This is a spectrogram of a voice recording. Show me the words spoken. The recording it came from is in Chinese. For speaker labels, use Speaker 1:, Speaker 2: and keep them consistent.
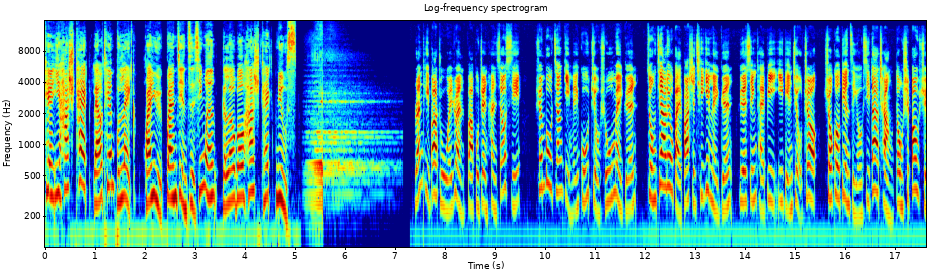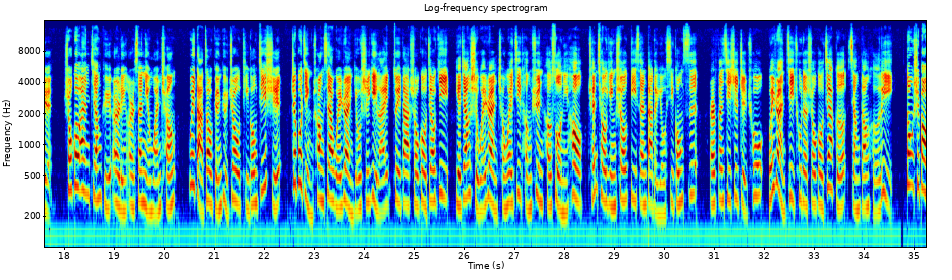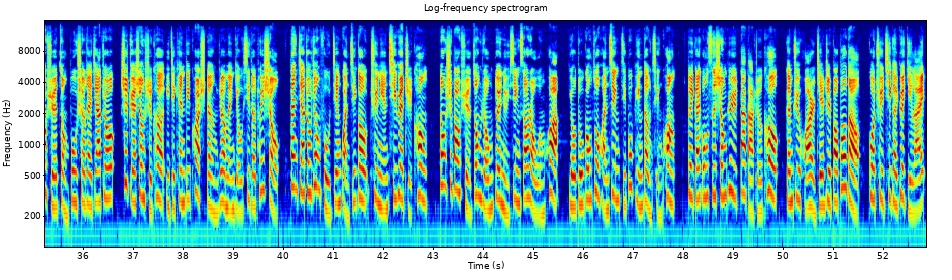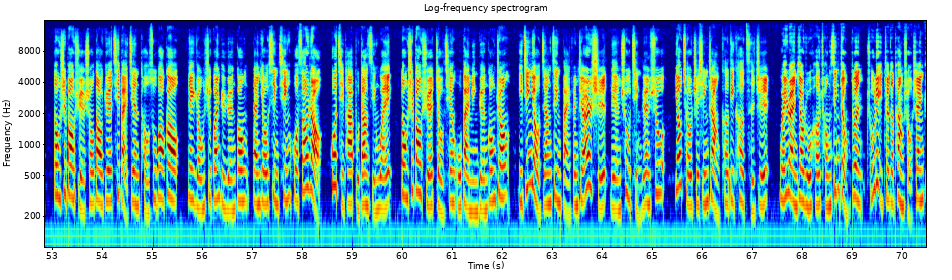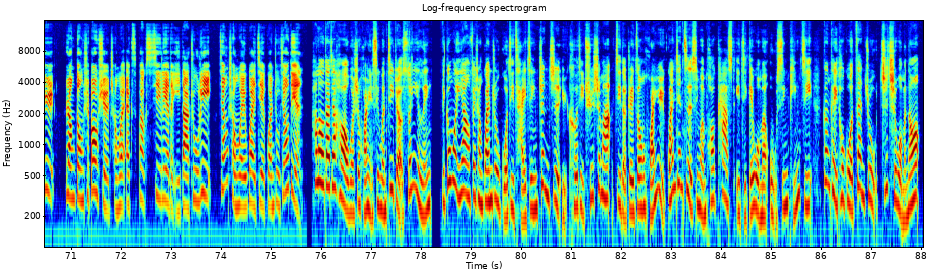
Speaker 1: 天一 hashtag 聊天不累，寰宇关键字新闻 global hashtag news。
Speaker 2: 软体霸主微软发布震撼消息，宣布将以每股九十五美元，总价六百八十七亿美元（约新台币一点九兆）收购电子游戏大厂动视暴雪。收购案将于二零二三年完成。为打造元宇宙提供基石，这不仅创下微软有史以来最大收购交易，也将使微软成为继腾讯和索尼后全球营收第三大的游戏公司。而分析师指出，微软寄出的收购价格相当合理。动视暴雪总部设在加州，是《决胜时刻》以及《Candy Crush》等热门游戏的推手，但加州政府监管机构去年七月指控动视暴雪纵容对女性骚扰文化、有毒工作环境及不平等情况。对该公司声誉大打折扣。根据《华尔街日报》报道，过去七个月以来，动视暴雪收到约七百件投诉报告，内容是关于员工担忧性侵或骚扰或其他不当行为。动视暴雪九千五百名员工中，已经有将近百分之二十联署请愿书，要求执行长柯蒂克辞职。微软要如何重新整顿处理这个烫手山芋，让动视暴雪成为 Xbox 系列的一大助力，将成为外界关注焦点。
Speaker 1: Hello，大家好，我是寰宇新闻记者孙艺玲。你跟我一样非常关注国际财经、政治与科技趋势吗？记得追踪寰宇关键字新闻 Podcast，以及给我们五星评级，更可以透过赞助支持我们哦。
